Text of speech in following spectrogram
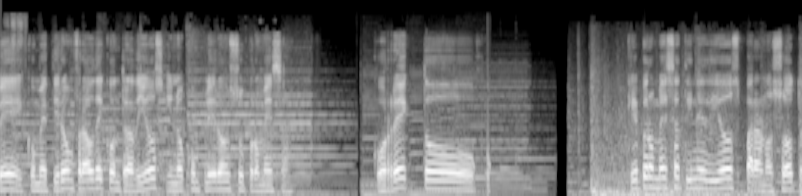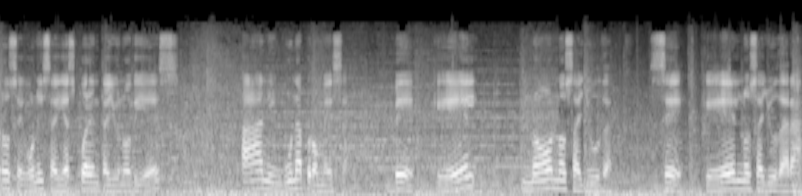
B. Cometieron fraude contra Dios y no cumplieron su promesa. Correcto. ¿Qué promesa tiene Dios para nosotros según Isaías 41:10? A. Ninguna promesa. B. Que Él no nos ayuda. C. Que Él nos ayudará.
